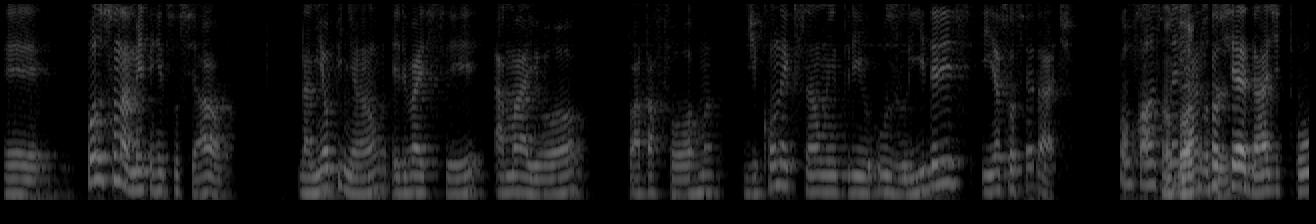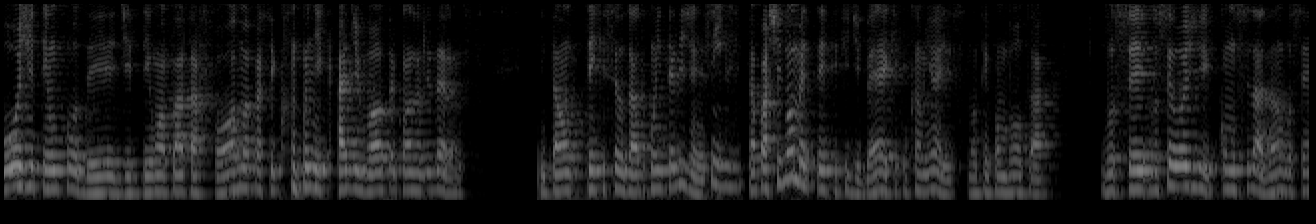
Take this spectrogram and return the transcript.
é, posicionamento em rede social, na minha opinião, ele vai ser a maior plataforma de conexão entre os líderes e a sociedade. Concordo Concordo. A sociedade hoje tem o poder de ter uma plataforma para se comunicar de volta com as lideranças. Então, tem que ser usado com inteligência. Sim. Então, a partir do momento que tem esse feedback, o caminho é esse, não tem como voltar. Você, você hoje, como cidadão, você é,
